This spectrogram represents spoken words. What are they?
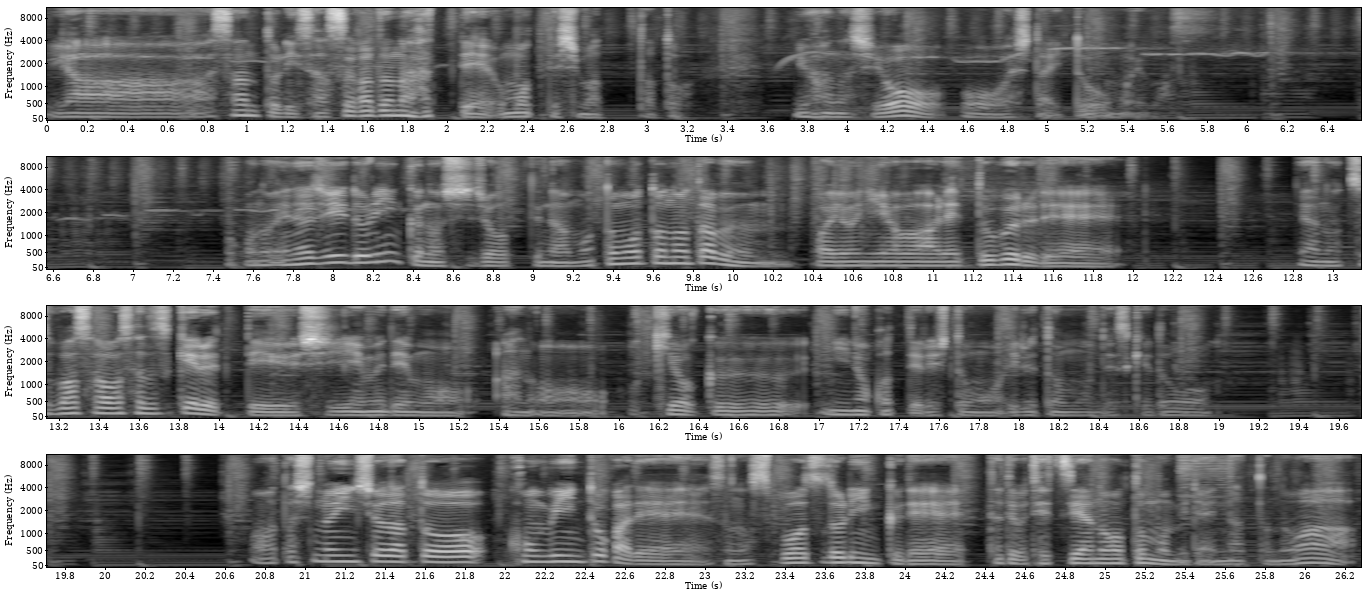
いやーサントリーさすがだなって思ってしまったと。いう話をしたいと思います。このエナジードリンクの市場っていうのはもともとの多分パイオニアはレッドブルでであの翼を授けるっていう CM でもあの記憶に残ってる人もいると思うんですけど私の印象だとコンビニとかでそのスポーツドリンクで例えば徹夜のお供みたいになったのは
